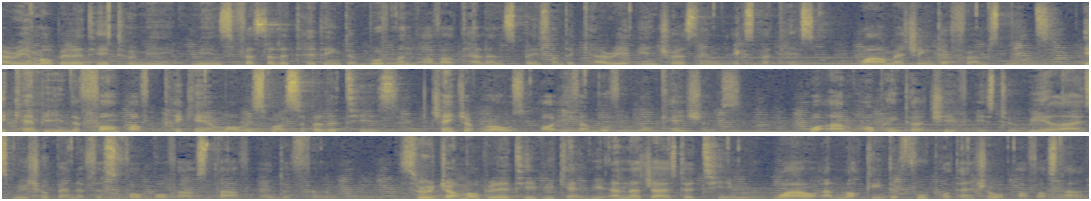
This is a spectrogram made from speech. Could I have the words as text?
Career mobility to me means facilitating the movement of our talents based on the career interests and expertise while matching the firm's needs. It can be in the form of taking on more responsibilities, change of roles, or even moving locations. What I'm hoping to achieve is to realize mutual benefits for both our staff and the firm. Through job mobility, we can re-energize the team while unlocking the full potential of our staff.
